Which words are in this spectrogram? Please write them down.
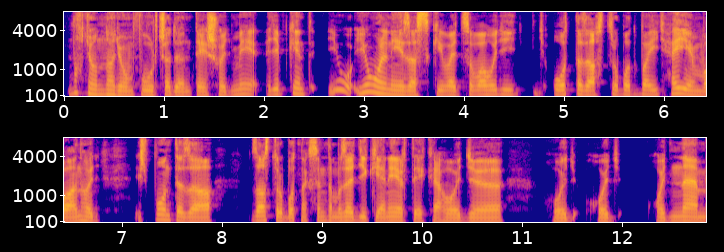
nagyon-nagyon furcsa döntés, hogy miért. Egyébként jó, jól néz az ki, vagy szóval, hogy így, így ott az Astrobotban így helyén van, hogy és pont ez a, az Astrobotnak szerintem az egyik ilyen értéke, hogy, hogy, hogy, hogy nem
